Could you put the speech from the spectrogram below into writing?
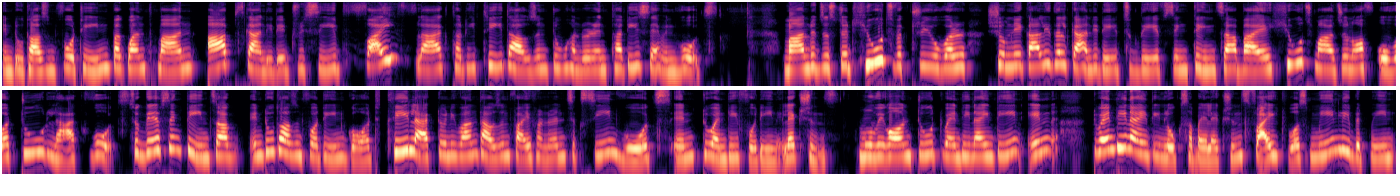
In 2014, Bhagwant Mann, AAP's candidate, received 5,33,237 votes. Mann registered huge victory over Shromani Akali Dal candidate Sukhdev Singh Dhindsa by a huge margin of over 2 lakh votes. Sukhdev Singh Dhindsa in 2014 got 3,21,516 votes in 2014 elections. Moving on to 2019, in 2019 Lok Sabha elections, fight was mainly between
